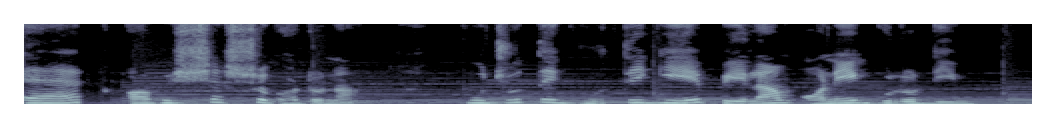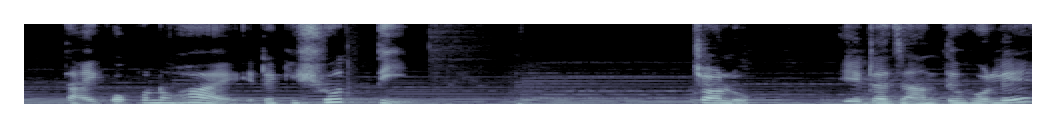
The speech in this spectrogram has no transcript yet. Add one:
এক অবিশ্বাস্য ঘটনা। পুজোতে ঘুরতে গিয়ে পেলাম অনেকগুলো ডিম। তাই কখনো হয়? এটা কি সত্যি? চলো, এটা জানতে হলে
